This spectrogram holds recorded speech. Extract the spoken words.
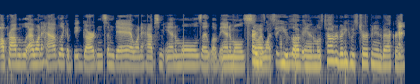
I'll probably, I want to have like a big garden someday. I want to have some animals. I love animals. So I I want say you love animals. Tell everybody who's chirping in the background.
